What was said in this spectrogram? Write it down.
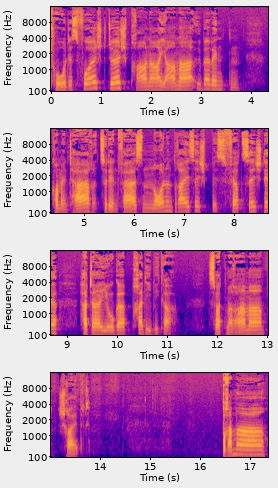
Todesfurcht durch Pranayama überwinden. Kommentar zu den Versen 39 bis 40 der Hatha Yoga Pradipika. Svatmarama schreibt: Brahma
